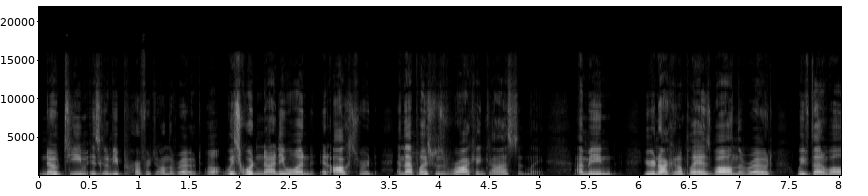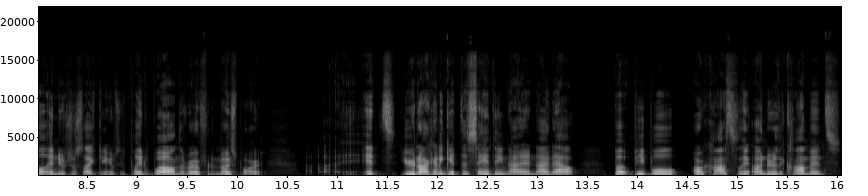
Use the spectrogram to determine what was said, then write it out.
No team is going to be perfect on the road. Well- we scored 91 in Oxford, and that place was rocking constantly. I mean, you're not going to play as well on the road. We've done well in neutral site games. We've played well on the road for the most part. Uh, it's you're not going to get the same thing nine in nine out. But people are constantly under the comments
